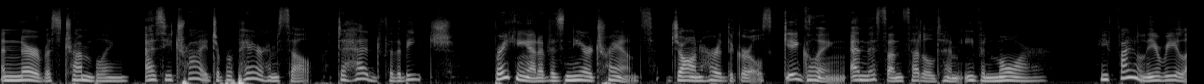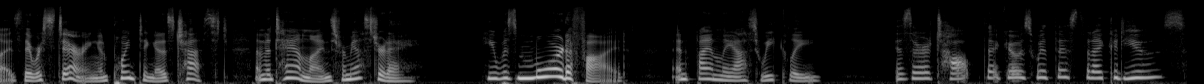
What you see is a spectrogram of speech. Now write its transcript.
and nervous trembling as he tried to prepare himself to head for the beach. Breaking out of his near trance, John heard the girls giggling, and this unsettled him even more. He finally realized they were staring and pointing at his chest and the tan lines from yesterday. He was mortified and finally asked weakly, Is there a top that goes with this that I could use?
